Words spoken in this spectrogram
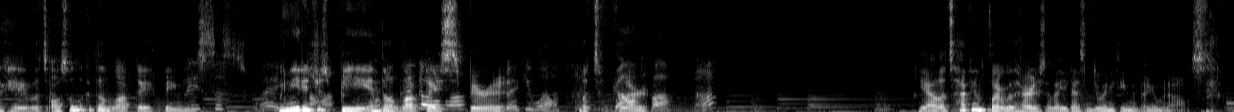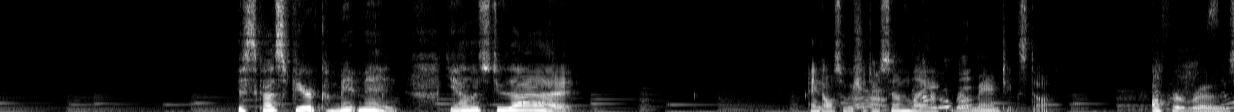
Okay, let's also look at the Love Day things. We need to just be in the Love Day spirit. Let's flirt. Yeah, let's have him flirt with her so that he doesn't do anything with anyone else. Discuss fear of commitment. Yeah, let's do that. And also, we should do some like romantic stuff. Offer rose.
